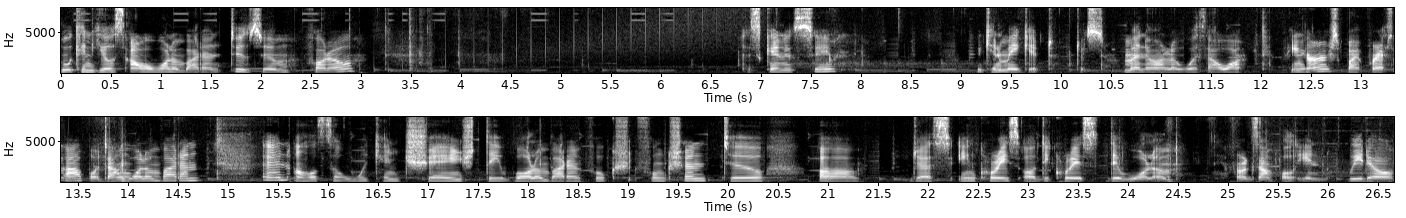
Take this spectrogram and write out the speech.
we can use our volume button to zoom photo as can you see? We can make it just manually with our fingers by press up or down volume button. And also we can change the volume button function to uh, just increase or decrease the volume. For example in video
